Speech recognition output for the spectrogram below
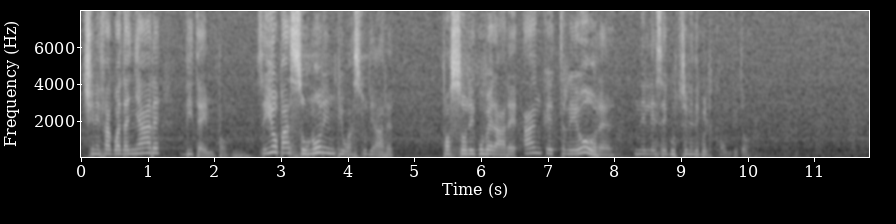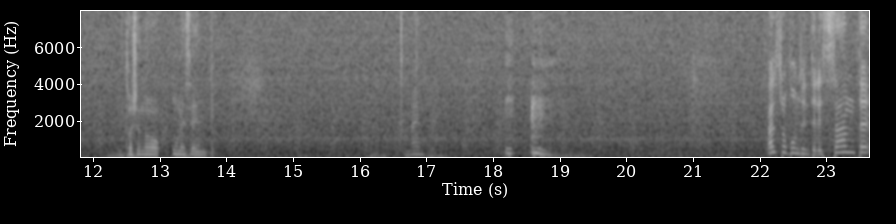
Ci ne fa guadagnare di tempo. Se io passo un'ora in più a studiare, posso recuperare anche tre ore nell'esecuzione di quel compito sto facendo un esempio. Altro punto interessante,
